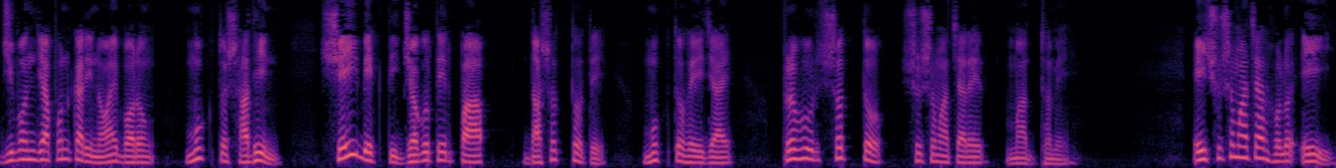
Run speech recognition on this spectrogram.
জীবনযাপনকারী নয় বরং মুক্ত স্বাধীন, সেই ব্যক্তি জগতের পাপ দাসত্বতে মুক্ত হয়ে যায় প্রভুর সত্য সুসমাচারের মাধ্যমে। এই সুসমাচার হল এই,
